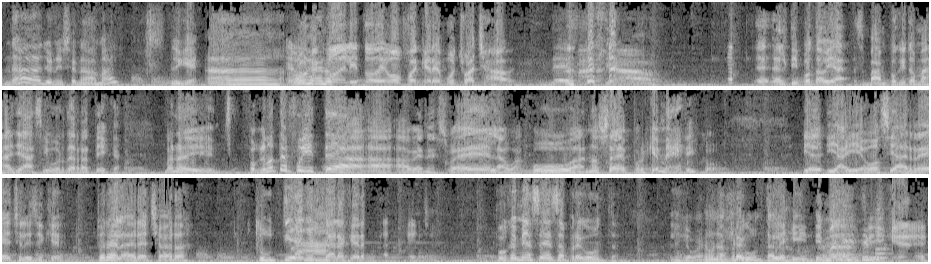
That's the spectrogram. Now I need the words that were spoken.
nada, yo no hice nada mal. Que, ah, El oh, único bueno. delito de Evo fue querer mucho a Chávez. Demasiado. El, el tipo todavía va un poquito más allá, si de ratica. Bueno, y ¿por qué no te fuiste a, a- a Venezuela o a Cuba? No sé, ¿por qué México? Y, y ahí Evo se arrecha y le dice que tú eres de la derecha, ¿verdad? Tú tienes Ah. cara que eres de la derecha. ¿Por qué me haces esa pregunta? Le dije, bueno, una pregunta legítima. legítima. Y que-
